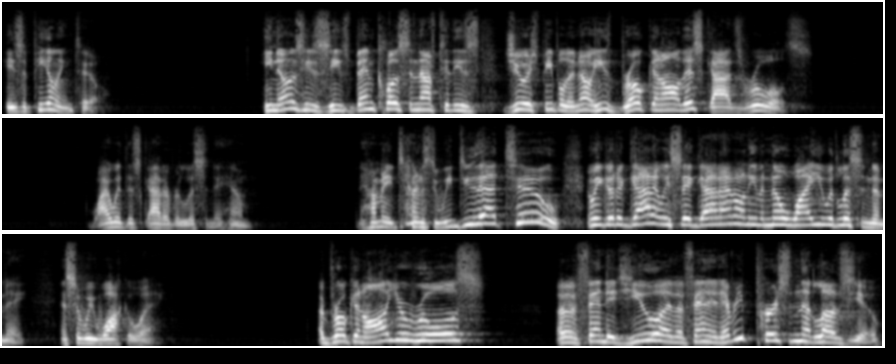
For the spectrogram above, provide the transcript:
he's appealing to. He knows he's, he's been close enough to these Jewish people to know he's broken all this God's rules. Why would this God ever listen to him? And how many times do we do that too? And we go to God and we say, God, I don't even know why you would listen to me. And so we walk away. I've broken all your rules. I've offended you. I've offended every person that loves you.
